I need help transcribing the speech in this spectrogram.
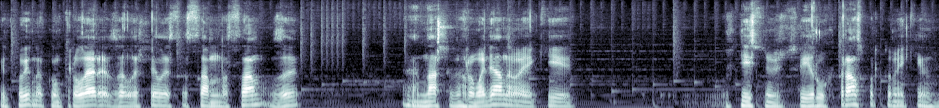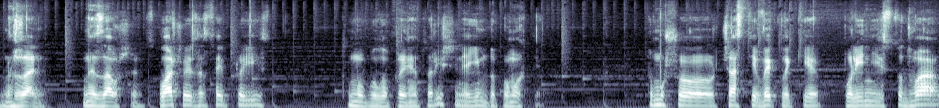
Відповідно, контролери залишилися сам на сам з е, нашими громадянами, які здійснюють свій рух транспортом, які, на жаль, не завжди сплачують за цей проїзд. Тому було прийнято рішення їм допомогти. Тому що часті виклики по лінії 102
